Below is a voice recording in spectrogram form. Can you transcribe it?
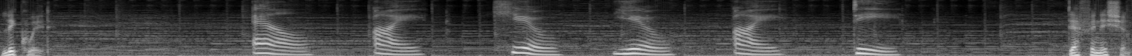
Liquid. L I Q U I D Definition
